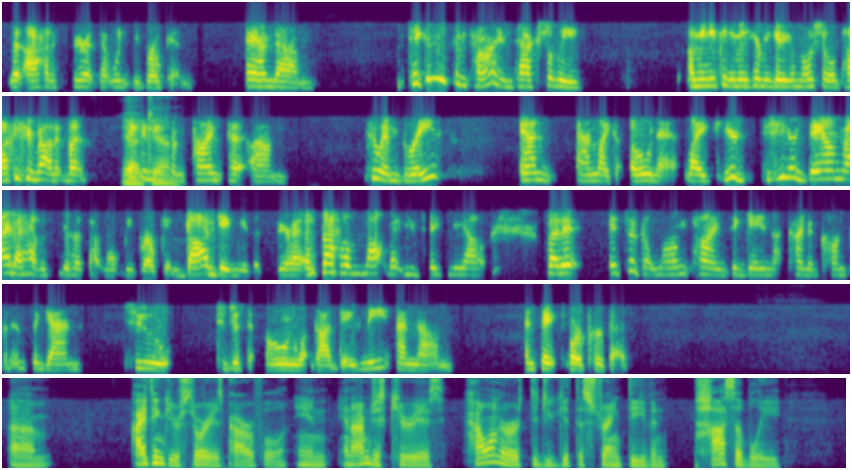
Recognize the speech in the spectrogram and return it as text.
that I had a spirit that wouldn't be broken. And um, it's taken me some time to actually, I mean, you can even hear me getting emotional talking about it, but yeah, taken me some time to um, to embrace and and like own it. Like you're you're damn right. I have a spirit that won't be broken. God gave me the spirit, and I will not let you take me out. But it it took a long time to gain that kind of confidence again to to just own what God gave me and um, and say it's for a purpose. Um, I think your story is powerful, and and I'm just curious, how on earth did you get the strength to even possibly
